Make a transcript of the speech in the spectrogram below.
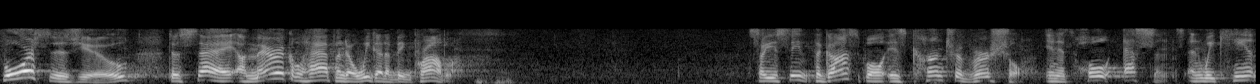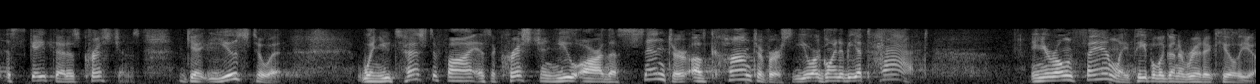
forces you to say a miracle happened or we got a big problem. So you see, the gospel is controversial in its whole essence, and we can't escape that as Christians. Get used to it. When you testify as a Christian, you are the center of controversy. You are going to be attacked. In your own family, people are going to ridicule you.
